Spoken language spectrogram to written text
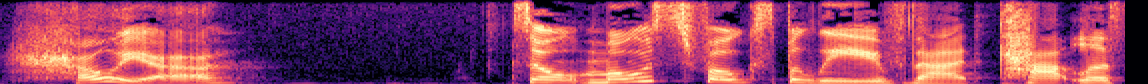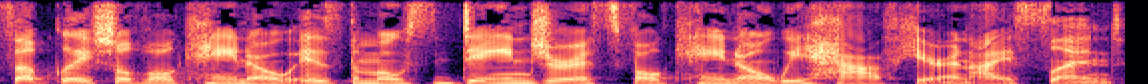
Hell yeah. So, most folks believe that Katla subglacial volcano is the most dangerous volcano we have here in Iceland.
